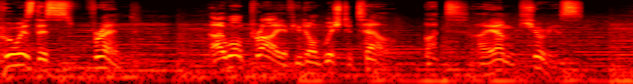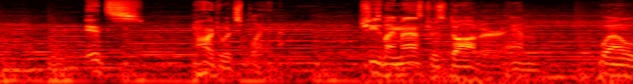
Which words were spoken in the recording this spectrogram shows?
Who is this friend? I won't pry if you don't wish to tell, but I am curious. It's hard to explain. She's my master's daughter, and, well...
